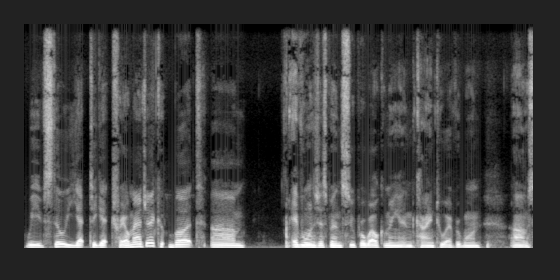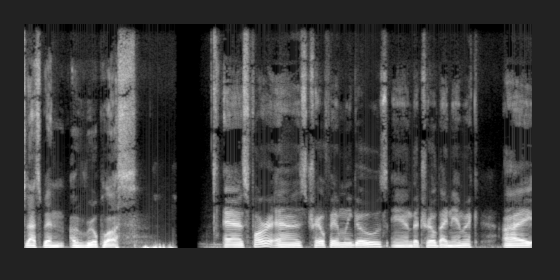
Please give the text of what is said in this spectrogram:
We've still yet to get trail magic, but um, everyone's just been super welcoming and kind to everyone. Um, so that's been a real plus. As far as trail family goes and the trail dynamic, I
